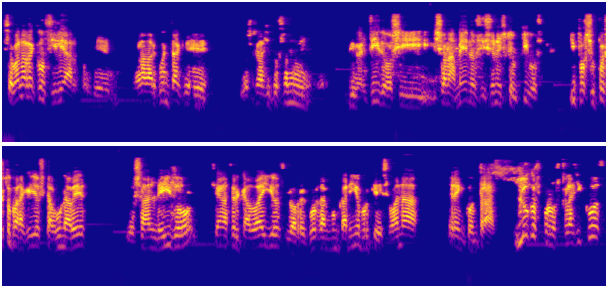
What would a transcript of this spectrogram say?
se van a reconciliar, porque van a dar cuenta que los clásicos son divertidos y, son amenos y son instructivos. Y por supuesto para aquellos que alguna vez los han leído, se han acercado a ellos, los recuerdan con cariño porque se van a reencontrar. Locos por los clásicos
